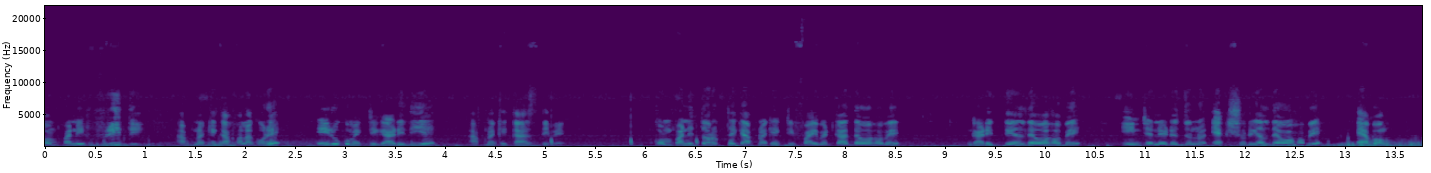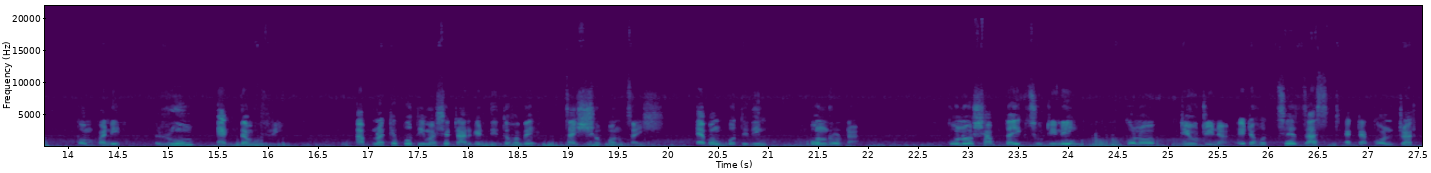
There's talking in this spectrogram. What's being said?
কোম্পানির ফ্রিতে আপনাকে কাফালা করে এইরকম একটি গাড়ি দিয়ে আপনাকে কাজ দেবে। কোম্পানির তরফ থেকে আপনাকে একটি প্রাইভেট কার দেওয়া হবে, গাড়ির তেল দেওয়া হবে ইন্টারনেটের জন্য একশো রিয়াল দেওয়া হবে এবং কোম্পানির রুম একদম ফ্রি আপনাকে প্রতি মাসে টার্গেট দিতে হবে চারশো পঞ্চাশ এবং প্রতিদিন পনেরোটা। কোনো সাপ্তাহিক ছুটি নেই, কোনো ডিউটি না। এটা হচ্ছে জাস্ট একটা কন্ট্রাক্ট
